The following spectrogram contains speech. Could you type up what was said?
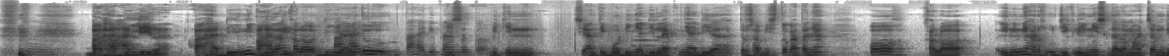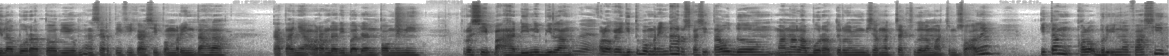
Bapak Hadi lah. Pak Hadi ini Pak bilang Hadi. kalau Pak dia Hadi, itu Pak Hadi bisa bikin si antibodinya di labnya dia terus habis itu katanya oh kalau ini nih harus uji klinis segala macam di laboratorium yang sertifikasi pemerintah lah katanya orang dari badan pom ini terus si Pak Hadi ini bilang Iya. kalau kayak gitu pemerintah harus kasih tahu dong mana laboratorium yang bisa ngecek segala macam soalnya kita kalau berinovasi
